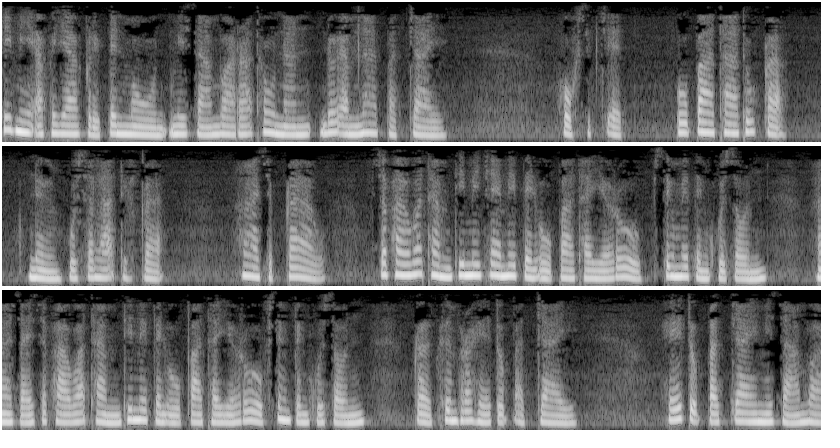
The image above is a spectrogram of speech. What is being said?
ที่มีอัพยากฤิเป็นมูลมีสามวาระเท่านั้นด้วยอำนาจปัจจัยหกสิบเจ็ด อุปาทาทุกะหนึ่งกุศลติกะห้าสิบเก้าสภาวธรรมที่ไม่ใช่ไม่เป็นอุปาทายรูป ซึ่งไม่เป็นกุศล อาศัยสภาวธรรมที่ไม่เป็นอุปาทายรูป ซึ่งเป็นกุศล เกิดขึ้นเพราะเหตุปัจจัย เหตุปัจจัยมีสามวา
